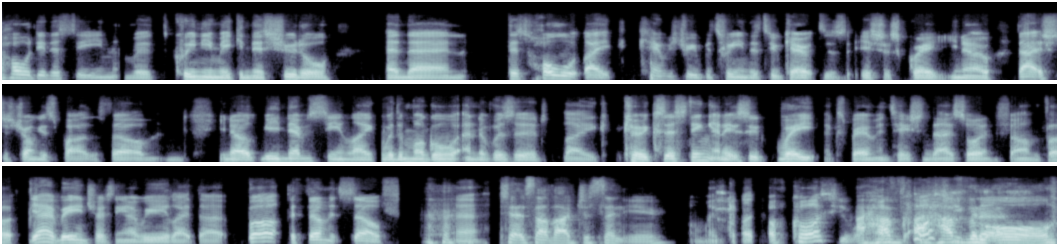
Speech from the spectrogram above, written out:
whole dinner scene with Queenie making this strudel, and then this whole like chemistry between the two characters is just great. You know, that's the strongest part of the film. And you know, we've never seen like with the Muggle and the Wizard like coexisting, and it's a great experimentation that I saw in the film. But yeah, very interesting. I really like that. But the film itself, Check this out that I've just sent you. oh my god! Of course you. I have, I have them gonna- all.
